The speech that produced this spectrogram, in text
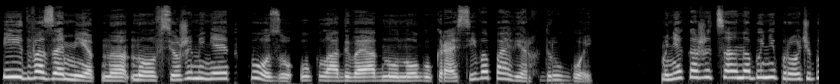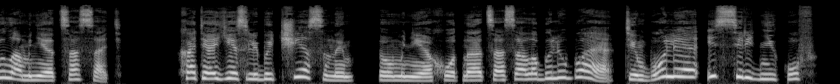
и едва заметно, но все же меняет позу, укладывая одну ногу красиво поверх другой. Мне кажется, она бы не прочь была мне отсосать. Хотя, если быть честным, то мне охотно отсосала бы любая, тем более из середняков,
